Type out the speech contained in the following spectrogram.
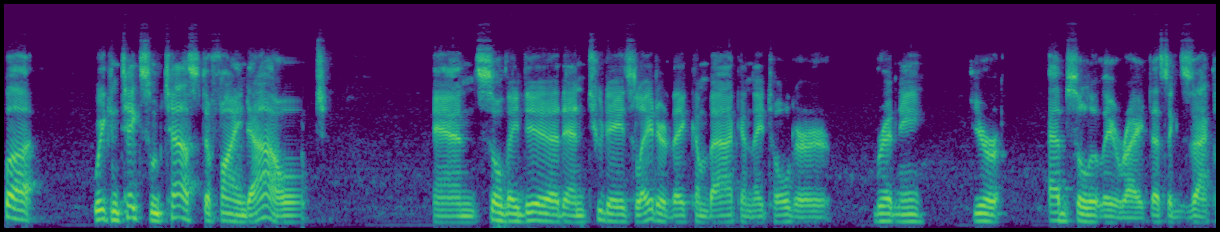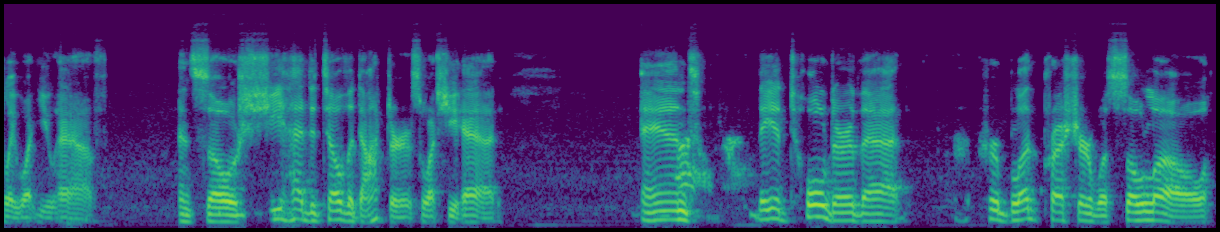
But we can take some tests to find out. And so they did. And two days later, they come back and they told her, Brittany, you're absolutely right. That's exactly what you have. And so she had to tell the doctors what she had. And wow. they had told her that her blood pressure was so low,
